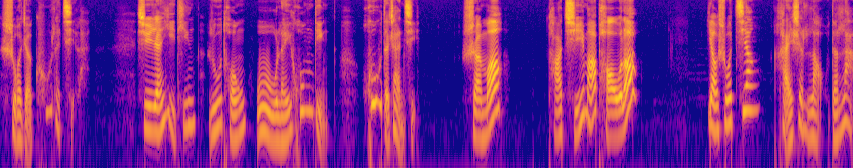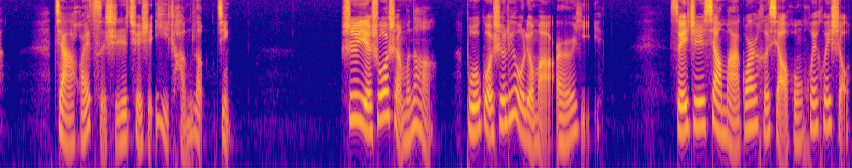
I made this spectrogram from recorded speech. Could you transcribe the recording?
说着哭了起来。许人一听，如同五雷轰顶，忽的站起：“什么？他骑马跑了？”要说姜还是老的辣。贾怀此时却是异常冷静。师爷说什么呢？不过是遛遛马而已。随之向马官和小红挥挥手：“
